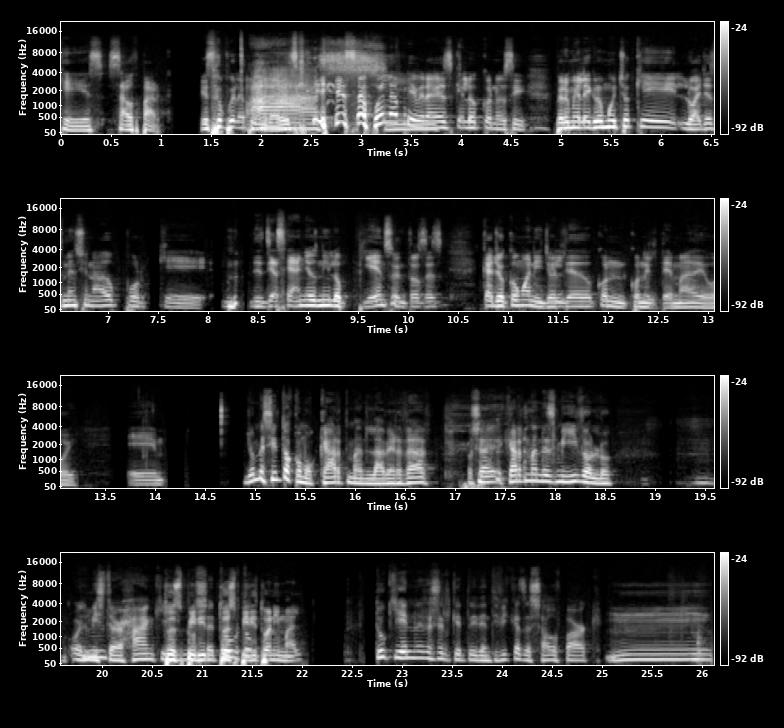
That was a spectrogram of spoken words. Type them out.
que es South Park. Esa fue la primera vez que, ah, esa fue la primera vez que lo conocí. Pero me alegro mucho que lo hayas mencionado porque desde hace años ni lo pienso, entonces cayó como anillo el dedo con, con el tema de hoy. Eh, me siento como Cartman, la verdad. O sea, Cartman es mi ídolo. O el Mr. Mm, Hanky. ¿Tu, espíritu, ¿tu espíritu animal? ¿Tú quién eres el que te identificas de South Park? Mm.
